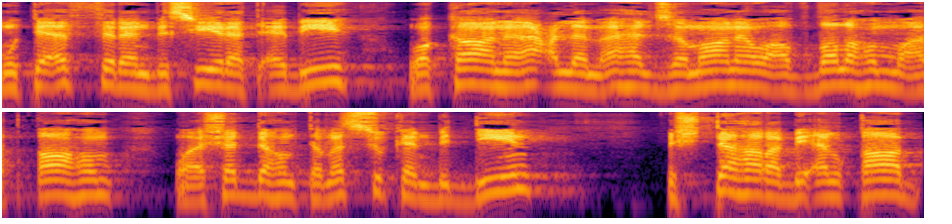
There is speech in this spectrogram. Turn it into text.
متأثرا بسيرة أبيه وكان أعلم أهل زمانه وأفضلهم وأتقاهم وأشدهم تمسكا بالدين. اشتهر بألقاب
